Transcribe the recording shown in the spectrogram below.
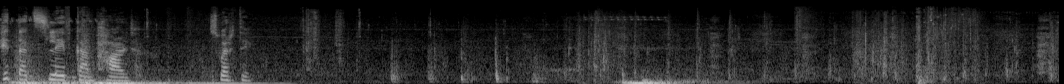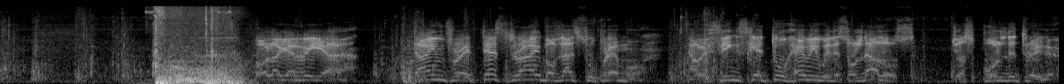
Hit that slave camp hard. Suerte. Hola, guerrilla. Time for a test drive of that Supremo. Now, if things get too heavy with the soldados, just pull the trigger.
